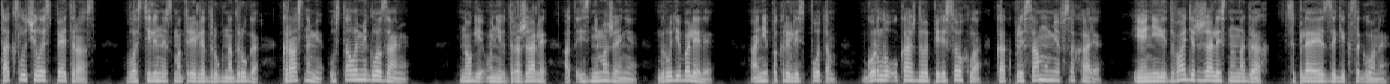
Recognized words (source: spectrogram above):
Так случилось пять раз. Властелины смотрели друг на друга красными, усталыми глазами. Ноги у них дрожали от изнеможения, груди болели. Они покрылись потом, горло у каждого пересохло, как при самуме в Сахаре, и они едва держались на ногах, цепляясь за гексагоны.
